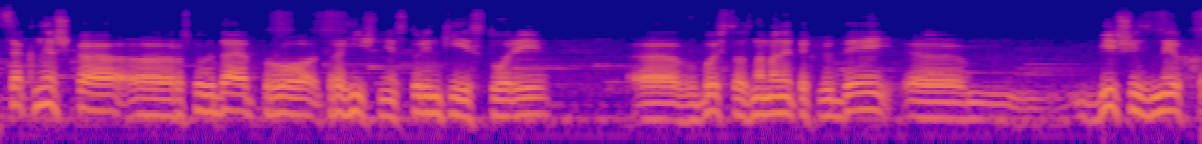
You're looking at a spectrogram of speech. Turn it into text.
Ця книжка е, розповідає про трагічні сторінки історії, е, вбивства знаменитих людей. Більшість з них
